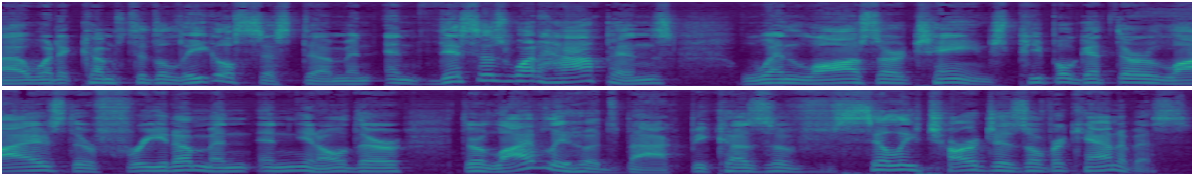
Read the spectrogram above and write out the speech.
uh, when it comes to the legal system. And, and this is what happens when laws are changed. People get their lives, their freedom, and, and you know, their, their livelihoods back because of silly charges over cannabis.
